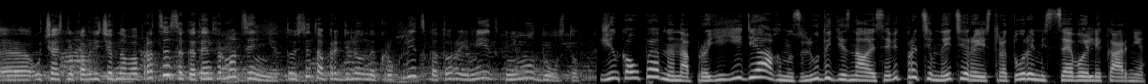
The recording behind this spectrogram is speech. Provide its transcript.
э, участников лечебного процесса к этой информации нет. То есть это определенный круг лиц, который имеет к нему доступ. Жінка упевнена, про її діагноз люди дізналися від працівниці реєстратури місцевої лікарні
